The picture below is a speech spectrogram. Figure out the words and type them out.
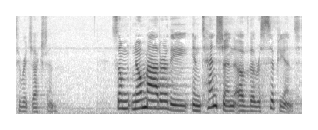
to rejection. So, no matter the intention of the recipient,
